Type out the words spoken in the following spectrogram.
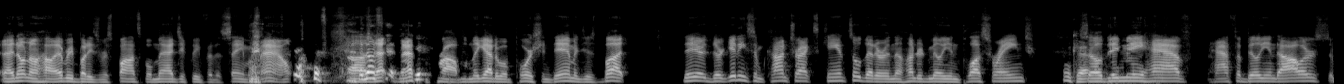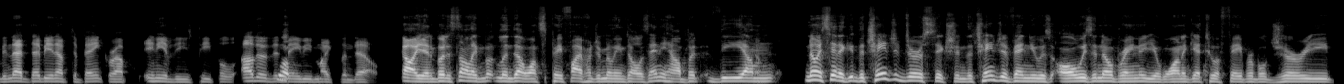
And I don't know how everybody's responsible magically for the same amount. Uh, that, that's the problem. They got to apportion damages, but they're they're getting some contracts canceled that are in the hundred million plus range. Okay. So they may have half a billion dollars. I mean, that that'd be enough to bankrupt any of these people, other than well, maybe Mike Lindell. Oh yeah, but it's not like Lindell wants to pay five hundred million dollars anyhow. But the um, no, I say like the change of jurisdiction, the change of venue is always a no brainer. You want to get to a favorable jury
